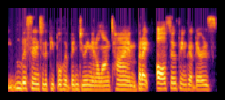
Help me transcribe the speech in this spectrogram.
listen to the people who have been doing it a long time. But I also think that there's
